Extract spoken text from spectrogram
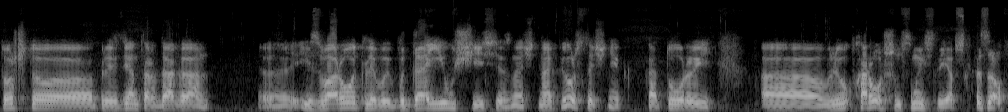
То, что президент Эрдоган – изворотливый, выдающийся, значит, наперсточник, который э, в, лю... в хорошем смысле, я бы сказал,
